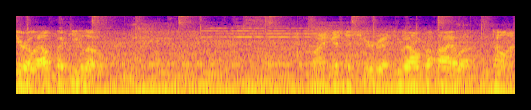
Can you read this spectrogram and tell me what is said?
Zero, Alpha Kilo. Line business here at 2 Alpha, Iowa. Dawn.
